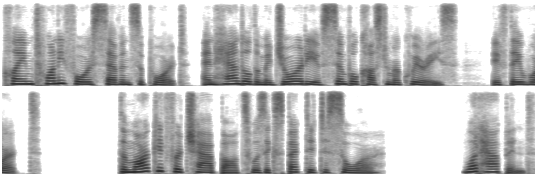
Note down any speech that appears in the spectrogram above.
claim 24 7 support, and handle the majority of simple customer queries, if they worked. The market for chatbots was expected to soar. What happened?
